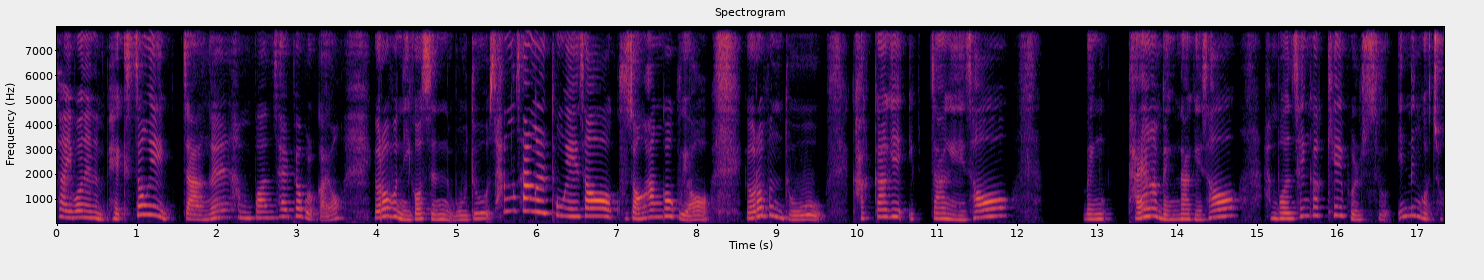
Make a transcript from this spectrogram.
자, 이번에는 백성의 입장을 한번 살펴볼까요? 여러분, 이것은 모두 상상을 통해서 구성한 거고요. 여러분도 각각의 입장에서 맥, 다양한 맥락에서 한번 생각해 볼 수 있는 거죠.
